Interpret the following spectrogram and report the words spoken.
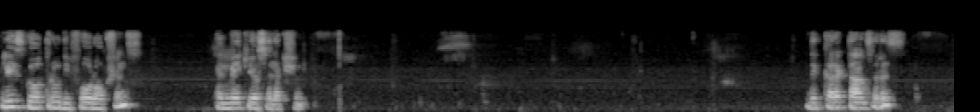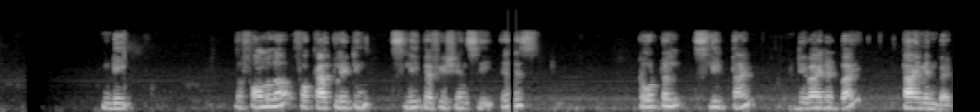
Please go through the four options and make your selection. The correct answer is D. The formula for calculating sleep efficiency is total sleep time divided by time in bed.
